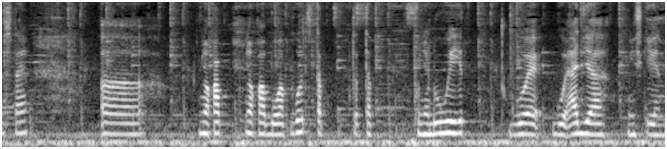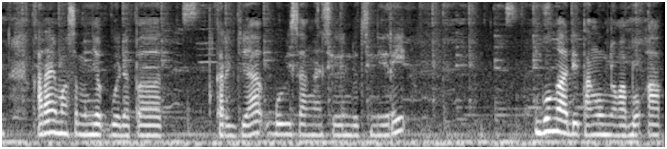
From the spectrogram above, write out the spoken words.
maksudnya uh, nyokap nyokap bokap gue tetap tetap punya duit gue gue aja miskin. Karena emang semenjak gue dapet kerja gue bisa ngasilin duit sendiri gue nggak ditanggung nyokap bokap.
